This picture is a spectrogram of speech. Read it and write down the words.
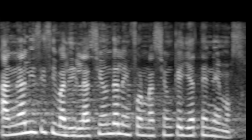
análisis y validación de la información que ya tenemos.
